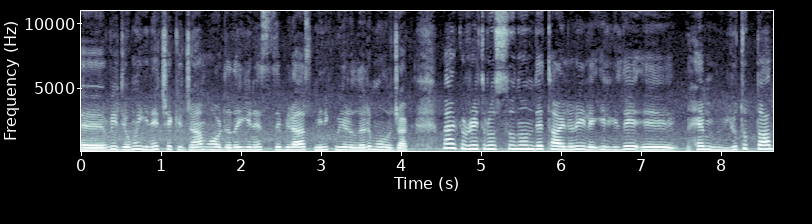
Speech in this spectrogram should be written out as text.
e, videomu yine çekeceğim. Orada da yine size biraz minik uyarılarım olacak. Merkür Retrosu'nun detayları ile ilgili de, e, hem YouTube'dan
